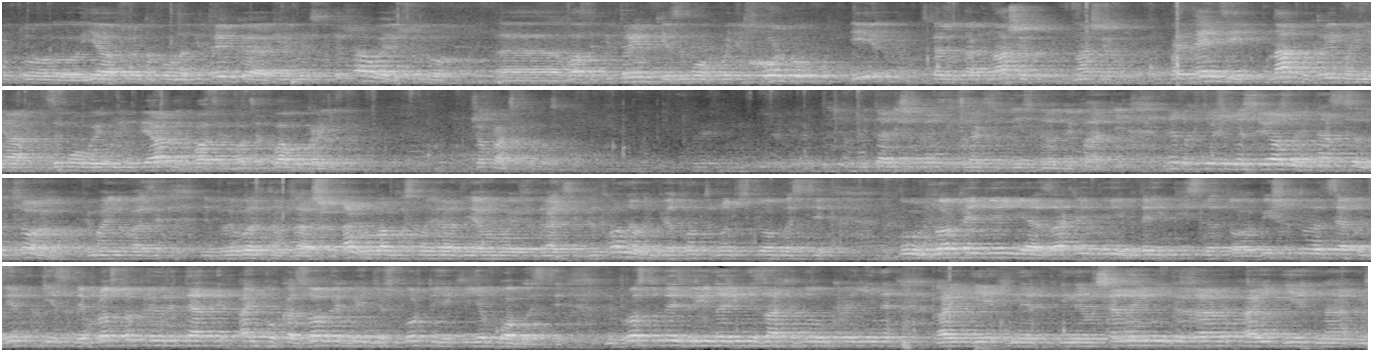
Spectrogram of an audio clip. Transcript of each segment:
Тобто е, є абсолютно повна підтримка керівництва держави щодо е, власне підтримки зимових видів спорту і, скажімо так, наших, наших претензій на отримання зимової олімпіади 2022 в Україні. Що Франція, Віталій Шевченський, фракція Української народної партії. Я би хотів, щоб ми серйозно віднеслися до цього. Я маю на увазі не переводити там жарт, що так, голова обласної ради є головою Федерації біатлону, але біатлон Тернопільської області був до Кайди, є за Кайди і буде і після того. Більше того, це один із не просто пріоритетних, а й показових видів спорту, які є в області. Не просто десь в на рівні Західної України, а й і не, і не лише на рівні держави, а й і на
